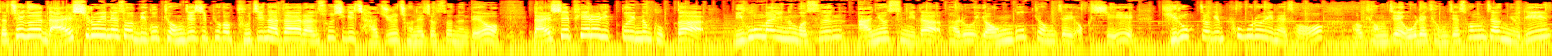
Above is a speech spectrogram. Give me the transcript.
자, 최근 날씨로 인해서 미국 경제 지표가 부진하다라는 소식이 자주 전해졌었는데요. 날씨에 피해를 입고 있는 국가 미국만 있는 것은 아니었습니다. 바로 영국 경제 역시 기록적인 폭우로 인해서 어, 경제 올해 경제 성장률이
